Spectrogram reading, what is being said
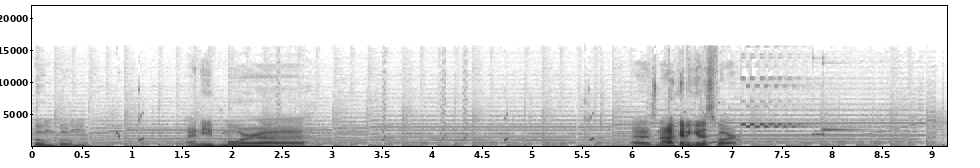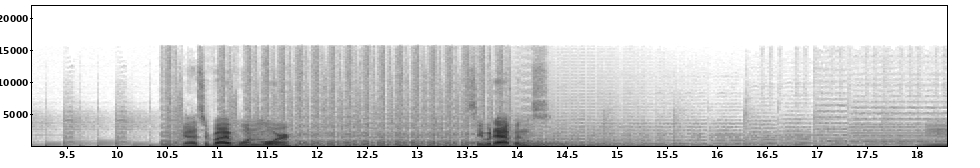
boom boom. I need more, uh... That is not gonna get us far. Gotta survive one more. See what happens. Hmm.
